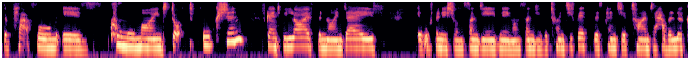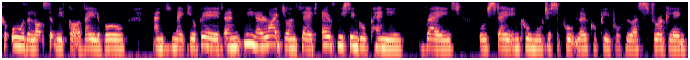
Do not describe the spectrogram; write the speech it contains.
The platform is cornwallmind.auction. It's going to be live for nine days. It will finish on Sunday evening, on Sunday the 25th. There's plenty of time to have a look at all the lots that we've got available and to make your bid. And, you know, like John said, every single penny raised will stay in Cornwall to support local people who are struggling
